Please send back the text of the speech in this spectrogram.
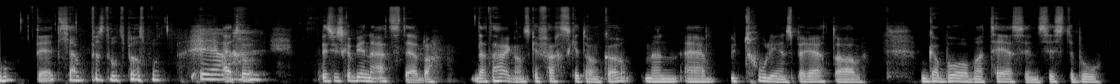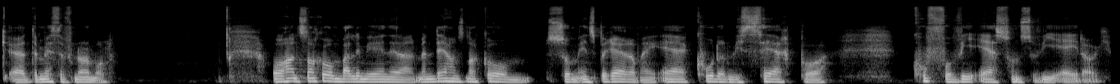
Det er et kjempestort spørsmål. Ja. Jeg tror, hvis vi skal begynne ett sted, da. Dette her er ganske ferske tanker, men jeg er utrolig inspirert av Gabor Maté sin siste bok, eh, 'The Myth of Normal'. Og Han snakker om veldig mye inn i den, men det han snakker om som inspirerer meg, er hvordan vi ser på hvorfor vi er sånn som vi er i dag.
